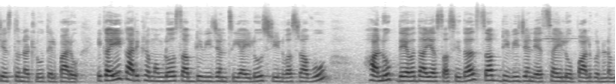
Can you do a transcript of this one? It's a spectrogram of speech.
చేస్తున్నట్లు తెలిపారు. ఇక ఈ కార్యక్రమంలో సబ్ డివిజన్ సిఐలు శ్రీనివాసరావు హనూక్ దేవదాయ శశిధర్ సబ్ డివిజన్ ఎస్ఐలు పాల్గొనడం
